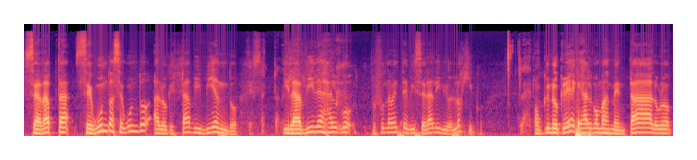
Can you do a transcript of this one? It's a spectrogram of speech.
se adapta segundo a segundo a lo que está viviendo. Y la vida es algo profundamente visceral y biológico. Aunque uno crea que es algo más mental, uno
